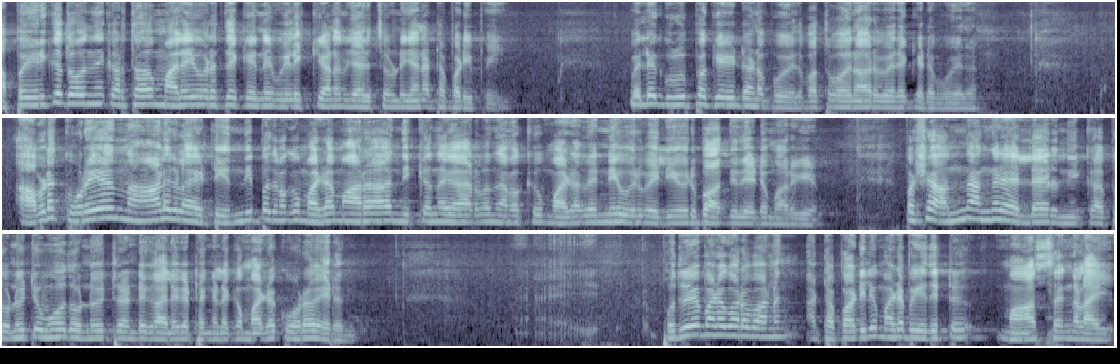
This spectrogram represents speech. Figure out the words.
അപ്പോൾ എനിക്ക് തോന്നി കർത്താവ് മലയോരത്തേക്ക് എന്നെ വിളിക്കുകയാണെന്ന് വിചാരിച്ചുകൊണ്ട് ഞാൻ അട്ടപ്പാടി പോയി. വലിയ ഗ്രൂപ്പൊക്കെ ആയിട്ടാണ് പോയത്. പത്ത് പതിനാറ് പേരൊക്കെ ആയിട്ട് പോയത്. അവിടെ കുറേ നാളുകളായിട്ട് ഇന്നിപ്പോൾ നമുക്ക് മഴ മാറാതെ നിൽക്കുന്ന കാരണം നമുക്ക് മഴ തന്നെ ഒരു വലിയൊരു ബാധ്യതയായിട്ട് മാറുകയാണ്. പക്ഷേ അന്ന് അങ്ങനെ അല്ലായിരുന്നു. തൊണ്ണൂറ്റി മൂന്ന് തൊണ്ണൂറ്റി രണ്ട് കാലഘട്ടങ്ങളിലൊക്കെ മഴ കുറവായിരുന്നു. പൊതുവെ മഴ കുറവാണ്. അട്ടപ്പാടിയിൽ മഴ പെയ്തിട്ട് മാസങ്ങളായി.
